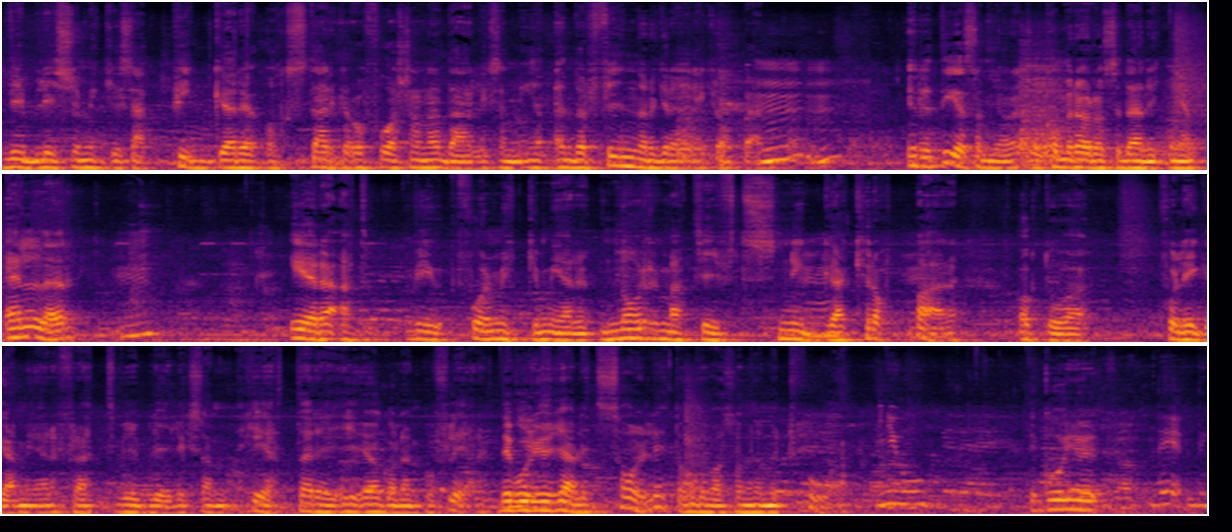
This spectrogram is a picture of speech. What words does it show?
vi blir så mycket så här piggare och starkare och får sådana där liksom endorfiner och grejer i kroppen? Mm, Är det det som gör att vi kommer röra oss i den riktningen? Eller Mm. är det att vi får mycket mer normativt snygga Mm. kroppar och då får ligga mer för att vi blir liksom hetare i ögonen på fler? Det vore ju jävligt sorgligt om det var som nummer två. Jo, Det går ju, det, det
